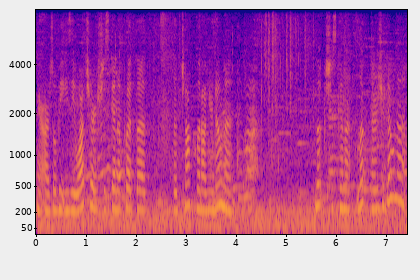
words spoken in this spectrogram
Here, ours will be easy. Watch her. She's gonna put the the chocolate on your donut. Look, she's gonna look. There's your donut.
